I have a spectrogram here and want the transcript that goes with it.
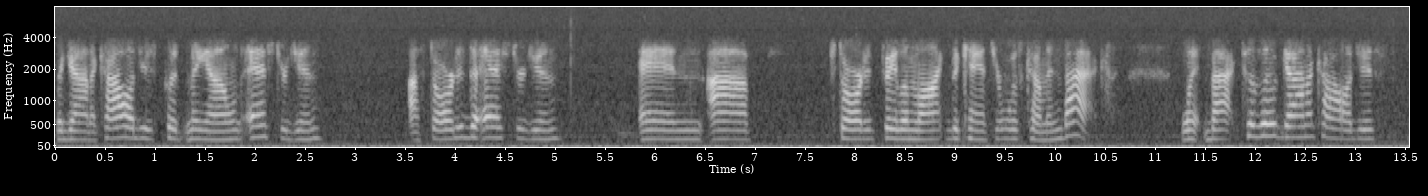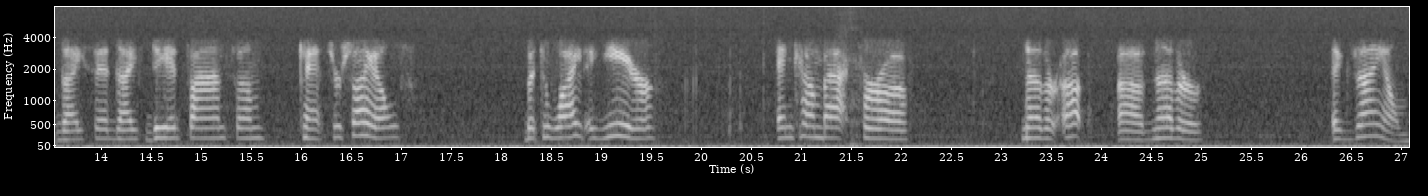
the gynecologist put me on estrogen. I started the estrogen, and I started feeling like the cancer was coming back. Went back to the gynecologist. They said they did find some cancer cells, but to wait a year and come back for a, another up uh, another exam,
